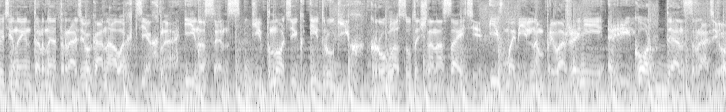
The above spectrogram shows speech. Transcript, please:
Найдете на интернет-радиоканалах Techno, Innocence, Hypnotic и других. Круглосуточно на сайте и в мобильном приложении Record Dance Radio.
